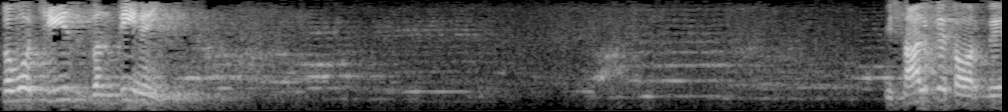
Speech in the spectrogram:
تو وہ چیز بنتی نہیں۔ مثال کے طور پہ،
